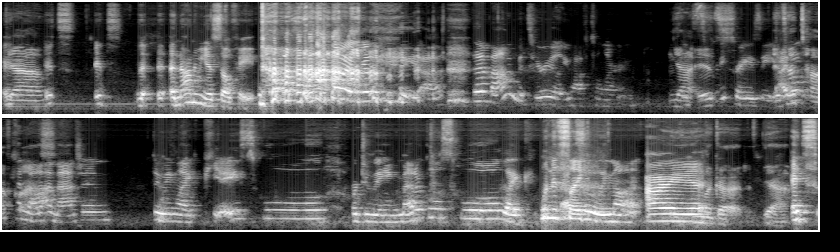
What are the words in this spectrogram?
It- yeah. It's it's the anatomy is self hate. no, really, yeah. The amount of material you have to learn Yeah, it's, it's, pretty crazy. it's I a don't, tough cannot class. imagine doing like PA school or doing medical school. Like When it's like absolutely not. I oh my god. Yeah. it's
